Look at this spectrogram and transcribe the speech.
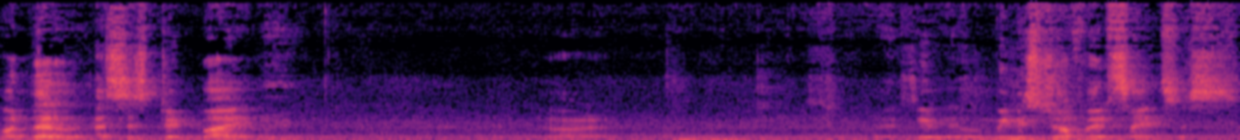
further assisted by uh, the Ministry of Earth Sciences.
